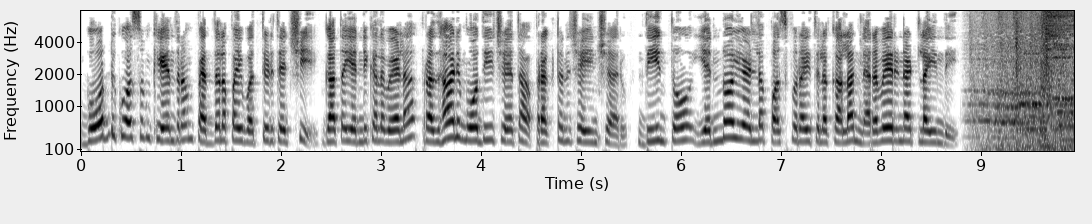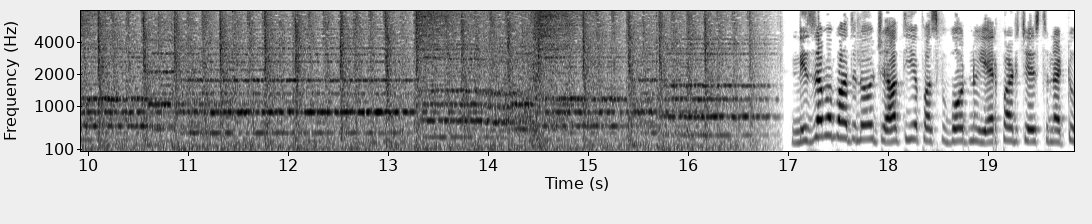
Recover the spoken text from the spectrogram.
బోర్డు కోసం కేంద్రం పెద్దలపై ఒత్తిడి తెచ్చి గత ఎన్నికల వేళ ప్రధాని మోదీ చేత ప్రకటన చేయించారు. దీంతో ఎన్నో ఏళ్ళ పసుపు రైతుల కళ నెరవేరినట్లయింది. నిజామాబాద్లో జాతీయ పసుపు బోర్డును ఏర్పాటు చేస్తున్నట్టు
